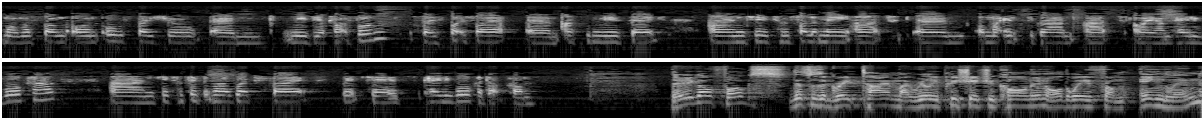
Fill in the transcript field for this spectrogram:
well, my song on all social um, media platforms. So Spotify, um, Apple Music, and you can follow me at um, on my Instagram at I am Kayleigh Walker, and you can visit my website, which is KayleighWalker.com. There you go, folks. This was a great time. I really appreciate you calling in all the way from England.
